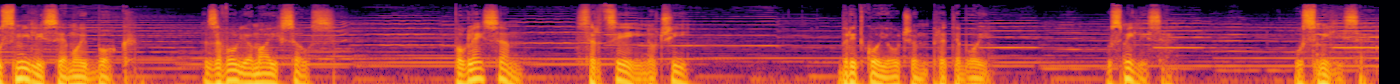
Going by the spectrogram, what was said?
Usmili se, moj Bog, za voljo mojih sous. Poglej sem, srce in oči, bridko jočem pred teboj. Usmili se, usmili se.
